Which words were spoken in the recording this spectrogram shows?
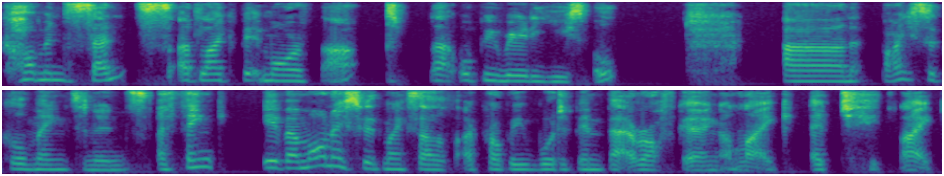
common sense, I'd like a bit more of that. That would be really useful. And bicycle maintenance. I think if I'm honest with myself, I probably would have been better off going on like a two, like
